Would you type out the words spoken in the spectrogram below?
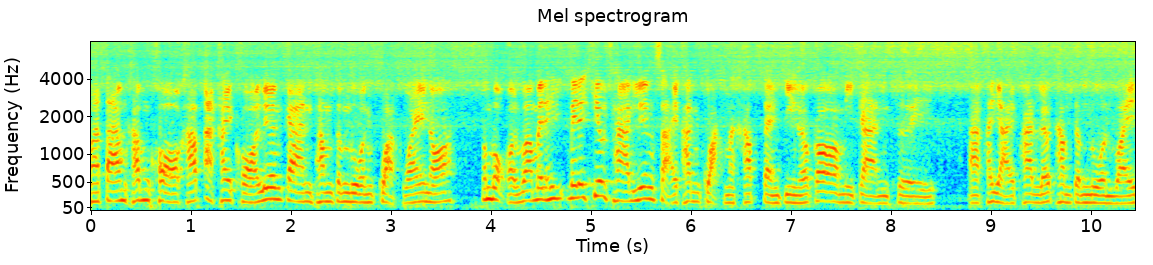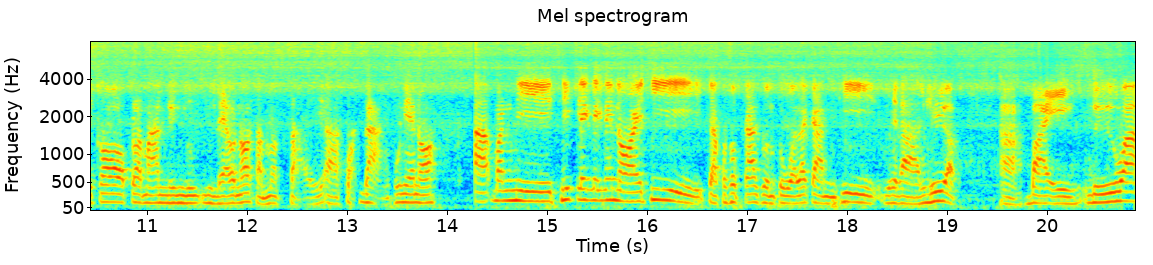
มาตามคำขอครับอะใครขอเรื่องการทำจำนวนกวักไว้เนาะต้องบอกก่อนว่าไม่ได้ไม่ได้เชี่ยวชาญเรื่องสายพันธุ์กวักนะครับ แต่จริงแล้วก็มีการเคยขยายพันธุ์แล้วทำจำนวนไว้ก็ประมาณหนึ่งอยู่แล้วเนาะสำหรับสายกวักด่างพวกนี้เนาะะมันมีทิคเล็ก ๆ น้อยๆที่จากประสบการณ์ส่วนตัวแล้วกันที่เวลาเลือกอใบหรือว่า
